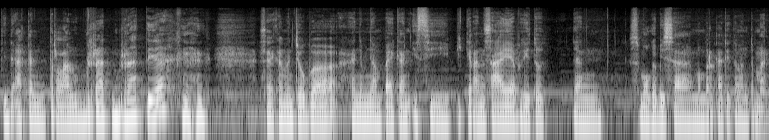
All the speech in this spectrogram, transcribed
tidak akan terlalu berat-berat ya. saya akan mencoba hanya menyampaikan isi pikiran saya begitu dan semoga bisa memberkati teman-teman.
